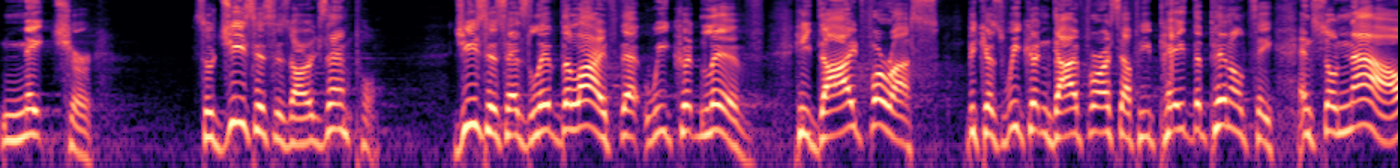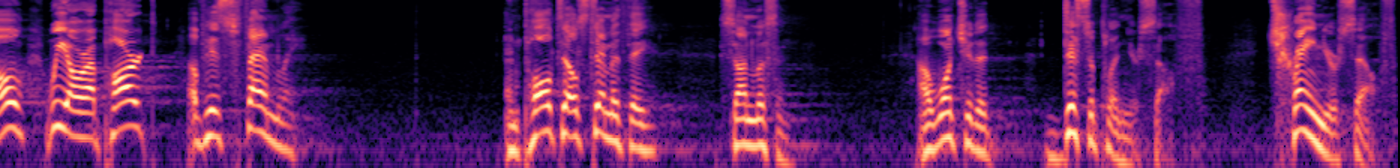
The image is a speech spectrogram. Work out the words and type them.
nature. So Jesus is our example. Jesus has lived the life that we couldn't live. He died for us because we couldn't die for ourselves. He paid the penalty. And so now we are a part of his family. And Paul tells Timothy, son, listen, I want you to discipline yourself, train yourself,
